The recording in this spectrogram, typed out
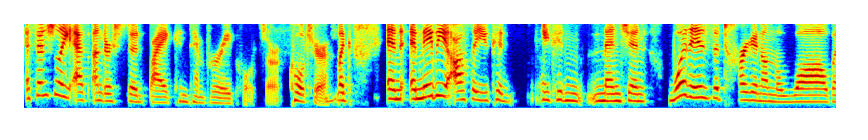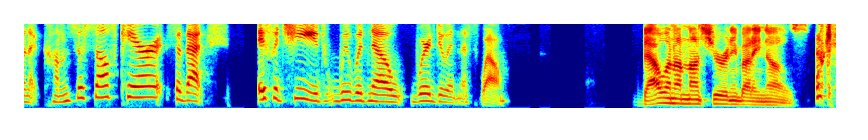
essentially as understood by contemporary culture? Culture, like, and and maybe also you could you can mention what is the target on the wall when it comes to self care, so that if achieved, we would know we're doing this well. That one, I'm not sure anybody knows. Okay.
